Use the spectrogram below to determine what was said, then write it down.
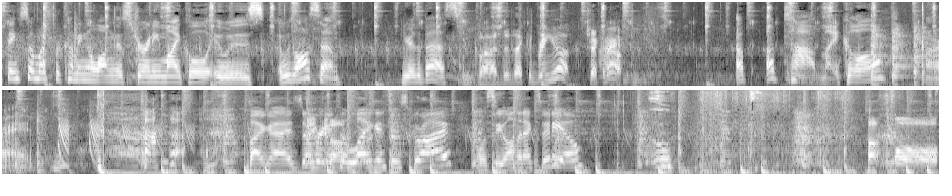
Thanks so much for coming along this journey, Michael. It was it was awesome. You're the best. I'm glad that I could bring you up. Check it out. Up up top, Michael. All right. Bye, guys. Don't Make forget to like and subscribe. We'll see you on the next video. Oh,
